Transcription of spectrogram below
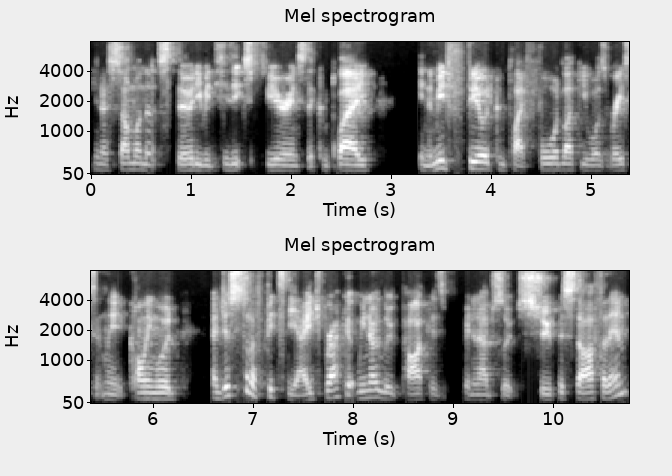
you know, someone that's 30 with his experience that can play in the midfield, can play forward like he was recently at Collingwood, and just sort of fits the age bracket. We know Luke Parker's been an absolute superstar for them,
